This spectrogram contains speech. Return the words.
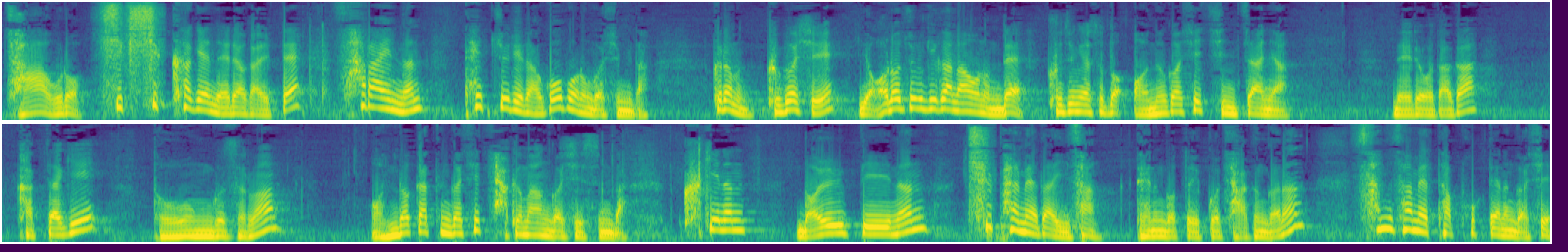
좌우로 씩씩하게 내려갈 때 살아있는 탯줄이라고 보는 것입니다. 그러면 그것이 여러 줄기가 나오는데 그 중에서도 어느 것이 진짜냐? 내려오다가 갑자기 동그스러운 언덕 같은 것이 자그마한 것이 있습니다. 크기는 넓이는 7, 8m 이상 되는 것도 있고 작은 거는 3, 4m 폭 되는 것이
